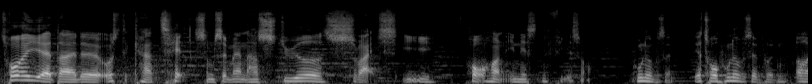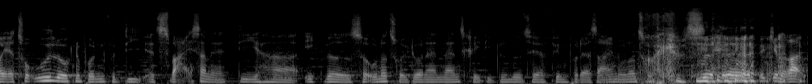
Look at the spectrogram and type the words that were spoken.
Tror I, at der er et øh, ostekartel, som simpelthen har styret Schweiz i hård hånd i næsten 80 år? 100%. Jeg tror 100% på den. Og jeg tror udelukkende på den, fordi at svejserne, de har ikke været så undertrykt under 2. verdenskrig. De blevet nødt til at finde på deres egen undertrykkelse øh, generelt.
